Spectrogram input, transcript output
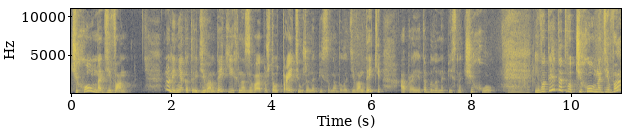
чехол на диван. Ну, или некоторые дивандеки их называют, потому что вот про эти уже написано было дивандеки, а про это было написано чехол. И вот этот вот чехол на диван,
